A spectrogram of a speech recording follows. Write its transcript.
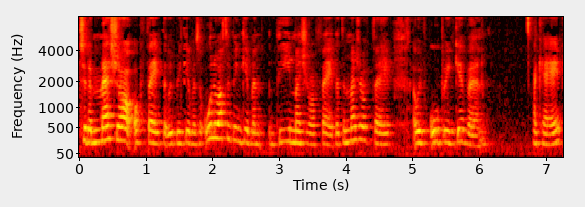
to the measure of faith that we've been given. So all of us have been given the measure of faith. There's a measure of faith that we've all been given. Okay?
